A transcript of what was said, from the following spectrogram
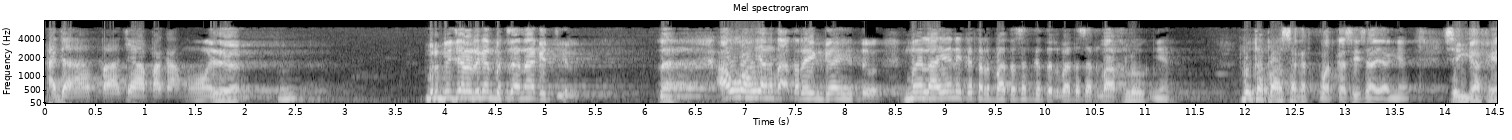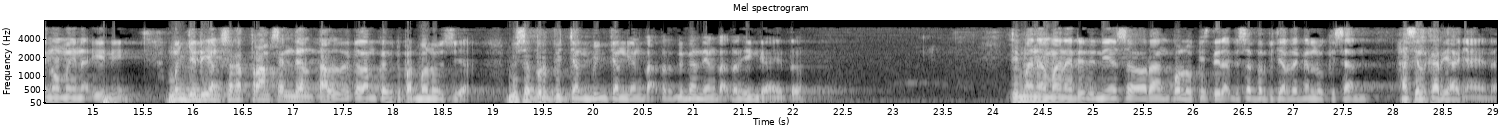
Ada apa? Siapa kamu? Ya. Berbicara dengan bahasa anak kecil. Nah, Allah yang tak terhingga itu melayani keterbatasan-keterbatasan makhluknya. Betapa sangat kuat kasih sayangnya sehingga fenomena ini menjadi yang sangat transendental dalam kehidupan manusia. Bisa berbincang-bincang yang tak ter, dengan yang tak terhingga itu. Di mana-mana di dunia seorang pelukis tidak bisa berbicara dengan lukisan hasil karyanya itu.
